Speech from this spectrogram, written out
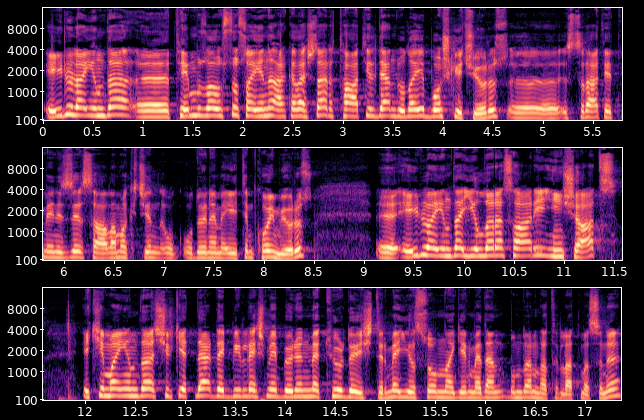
Eylül ayında e, Temmuz-Ağustos ayını arkadaşlar tatilden dolayı boş geçiyoruz. E, istirahat etmenizi sağlamak için o, o döneme eğitim koymuyoruz. E, Eylül ayında yıllara sari inşaat, Ekim ayında şirketlerde birleşme, bölünme, tür değiştirme yıl sonuna girmeden bunların hatırlatmasını.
